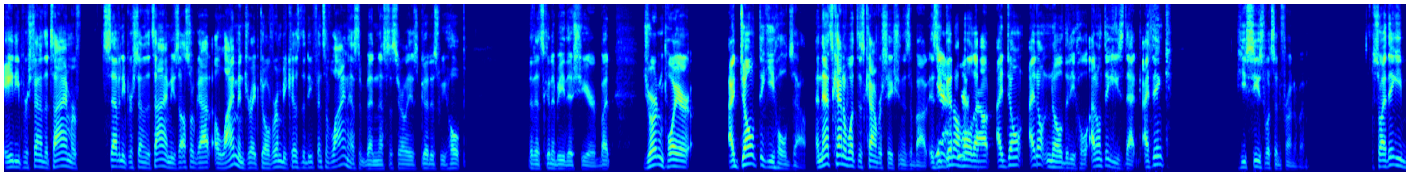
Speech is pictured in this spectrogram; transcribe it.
80% of the time or 70% of the time, he's also got a lineman draped over him because the defensive line hasn't been necessarily as good as we hope that it's going to be this year. But Jordan Poyer I don't think he holds out. And that's kind of what this conversation is about. Is yeah, he going to yeah. hold out? I don't I don't know that he hold I don't think he's that. I think he sees what's in front of him. So I think he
